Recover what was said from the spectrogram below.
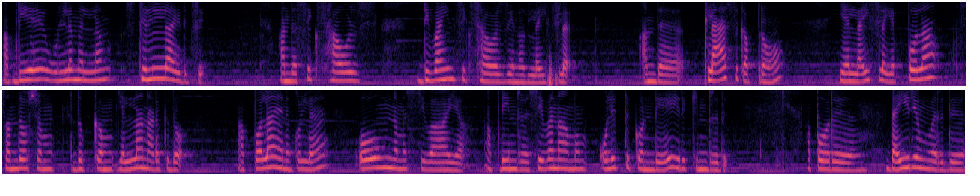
அப்படியே உள்ளமெல்லாம் ஸ்டில் ஆயிடுச்சு. அந்த six hours divine six hours என்னோடய லைஃப்பில் அந்த கிளாஸுக்கு அப்புறம் என் லைஃப்பில் எப்போல்லாம் சந்தோஷம் துக்கம் எல்லாம் நடக்குதோ அப்போல்லாம் எனக்குள்ள ஓம் நம சிவாயா அப்படின்ற சிவநாமம் ஒழித்து கொண்டே இருக்கின்றது. அப்போ ஒரு தைரியம் வருது.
